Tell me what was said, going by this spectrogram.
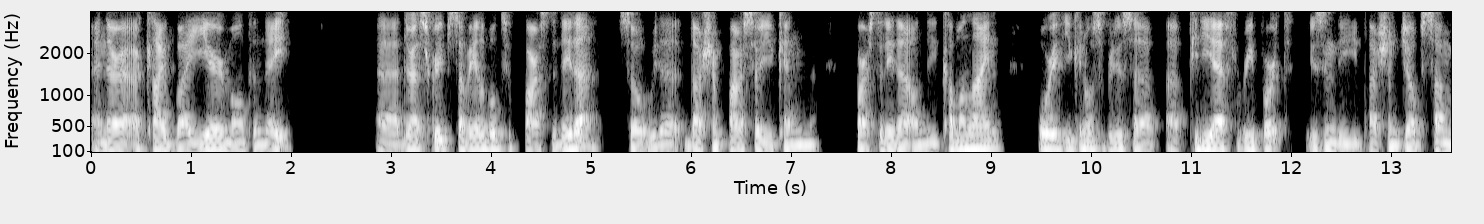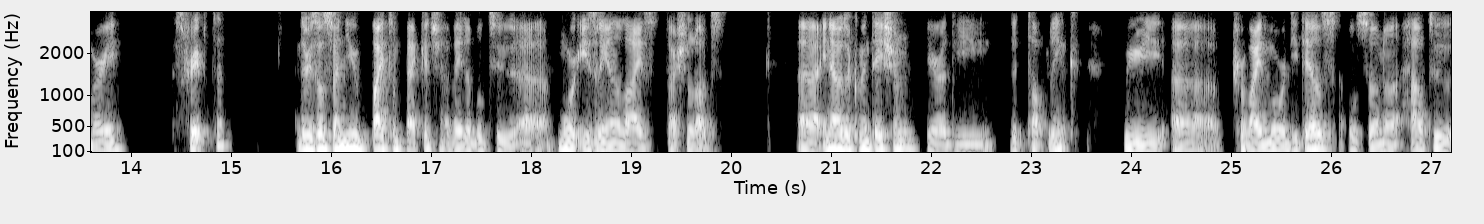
and they're archived by year, month, and day. Uh, there are scripts available to parse the data. So with a Darshan parser, you can parse the data on the command line, or you can also produce a, a PDF report using the Darshan job summary script. There is also a new Python package available to uh, more easily analyze Darshan logs. Uh, in our documentation, here at the, the top link, we uh, provide more details also on how to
